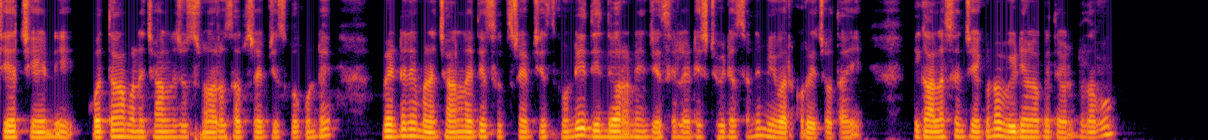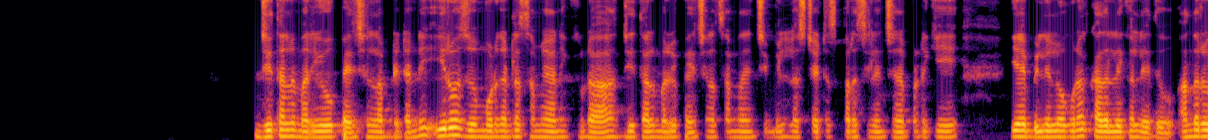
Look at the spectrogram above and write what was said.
షేర్ చేయండి. కొత్తగా మన ఛానల్ చూస్తున్నవారు సబ్స్క్రైబ్ చేసుకోకుంటే వెంటనే మన ఛానల్ అయితే సబ్స్క్రైబ్ చేసుకోండి. దీని ద్వారా నేను చేసే లేటెస్ట్ వీడియోస్ అన్నీ మీ వరకు రీచ్ అవుతాయి. ఇక ఆలస్యం చేయకుండా వీడియోలోకి అయితే వెళ్ళిపోదాము. జీతాలు మరియు పెన్షన్ల అప్డేట్ అండి. ఈరోజు మూడు గంటల సమయానికి కూడా జీతాలు మరియు పెన్షన్‌లకు సంబంధించి బిల్లుల స్టేటస్ పరిశీలించినప్పటికీ ఏ బిల్లులో కూడా కదలిక లేదు. అందరూ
